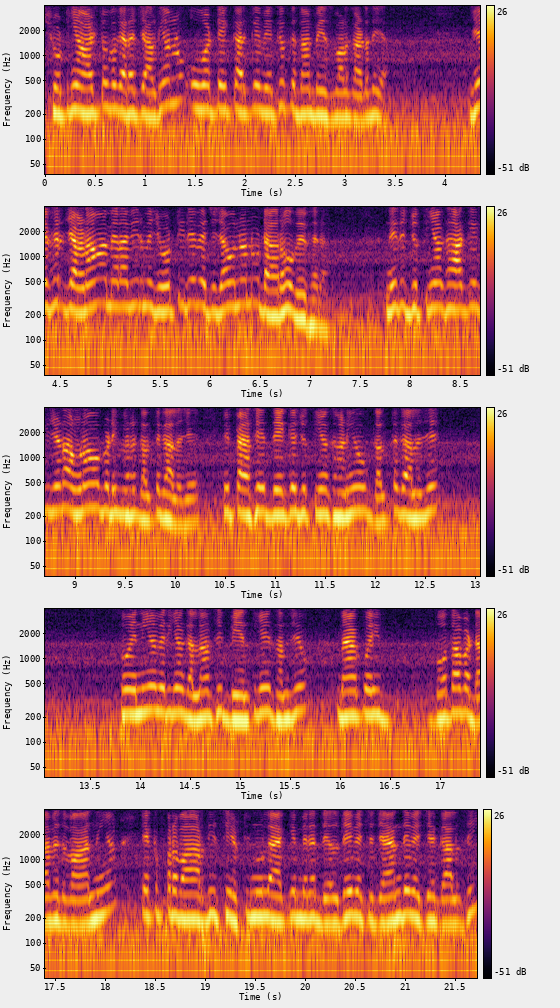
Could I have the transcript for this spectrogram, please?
ਛੋਟੀਆਂ ਆਲਟੋ ਵਗੈਰਾ ਚੱਲਦੀਆਂ, ਉਹਨੂੰ ਓਵਰਟੇਕ ਕਰਕੇ ਵੇਖਿਓ ਕਿਦਾਂ ਬੇਸਬਾਲ ਕੱਢਦੇ ਆ। ਜੇ ਫਿਰ ਜਾਣਾ ਵਾ ਮੇਰਾ ਵੀਰ ਮੈਜੋਰਟੀ ਦੇ ਵਿੱਚ, ਜਾ ਉਹਨਾਂ ਨੂੰ ਡਰ ਹੋਵੇ ਫਿਰ। ਨਹੀਂ ਤੇ ਜੁੱਤੀਆਂ ਖਾ ਕੇ ਜਿਹੜਾ ਆਉਣਾ, ਉਹ ਬੜੀ ਫਿਰ ਗਲਤ ਗੱਲ ਜੇ। ਵੀ ਪੈਸੇ ਦੇ ਕੇ ਜੁੱਤੀਆਂ ਖਾਣੀਆਂ, ਉਹ ਗਲਤ ਗੱਲ ਜੇ। ਸੋ ਇੰਨੀਆਂ ਮੇਰੀਆਂ ਗੱਲਾਂ ਸੀ, ਬੇਨਤੀਆਂ ਹੀ ਸਮਝਿਓ। ਮੈਂ ਕੋਈ ਬਹੁਤਾ ਵੱਡਾ ਵਿਦਵਾਨ ਨਹੀਂ ਆ ਇੱਕ ਪਰਿਵਾਰ ਦੀ ਸੇਫਟੀ ਨੂੰ ਲੈ ਕੇ ਮੇਰੇ ਦਿਲ ਦੇ ਵਿੱਚ, ਜਹਿਨ ਦੇ ਵਿੱਚ ਇਹ ਗੱਲ ਸੀ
